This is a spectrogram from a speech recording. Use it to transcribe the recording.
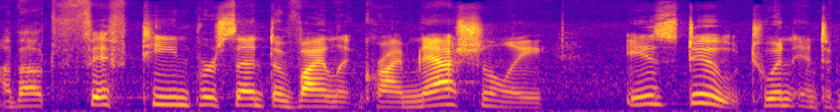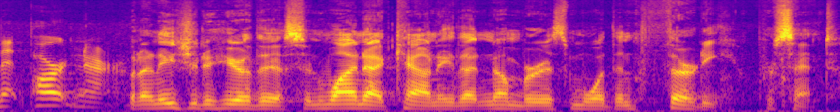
About 15% of violent crime nationally is due to an intimate partner. But I need you to hear this. In Wyandotte County, that number is more than 30%.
